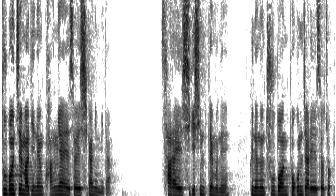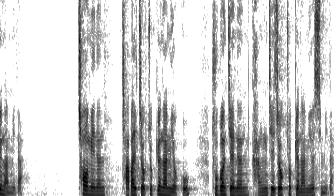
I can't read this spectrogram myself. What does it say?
두 번째 마디는 광야에서의 시간입니다. 사라의 시기심 때문에 그녀는 두 번 보금자리에서 쫓겨납니다. 처음에는 자발적 쫓겨남이었고 두 번째는 강제적 쫓겨남이었습니다.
